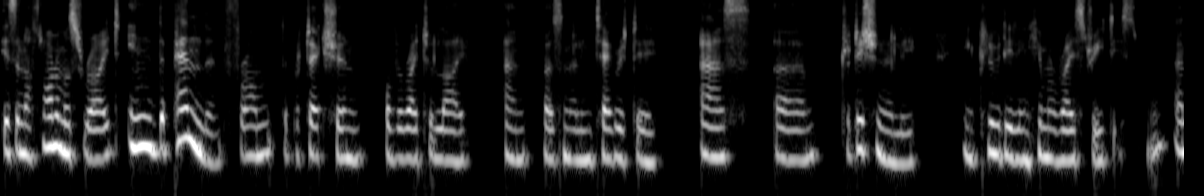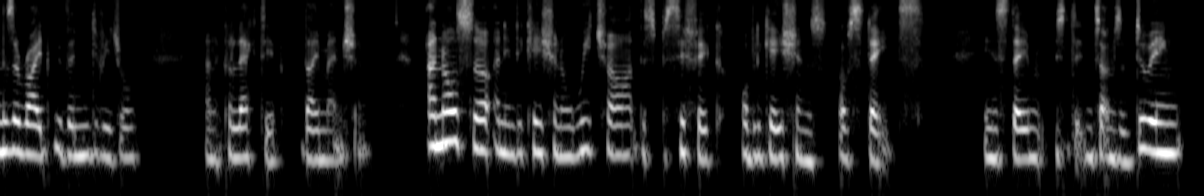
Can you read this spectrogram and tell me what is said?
is an autonomous right independent from the protection of the right to life and personal integrity as um, traditionally included in human rights treaties, mm, and as a right with an individual and a collective dimension. And also an indication of which are the specific obligations of states in, in terms of doing,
